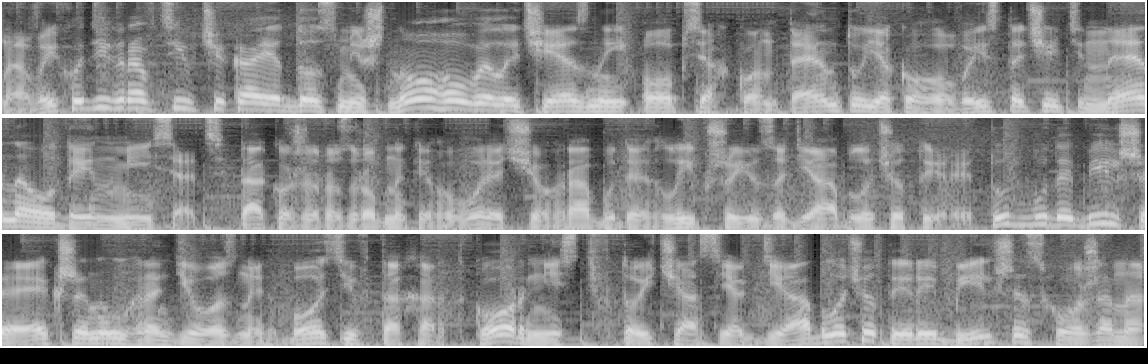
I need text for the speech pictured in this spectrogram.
На виході гравців чекає до смішного величезний обсяг контенту, якого вистачить не на один один місяць. Також розробники говорять, що гра буде глибшою за Diablo 4. Тут буде більше екшену, грандіозних босів та хардкорність, в той час як Diablo 4 більше схожа на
